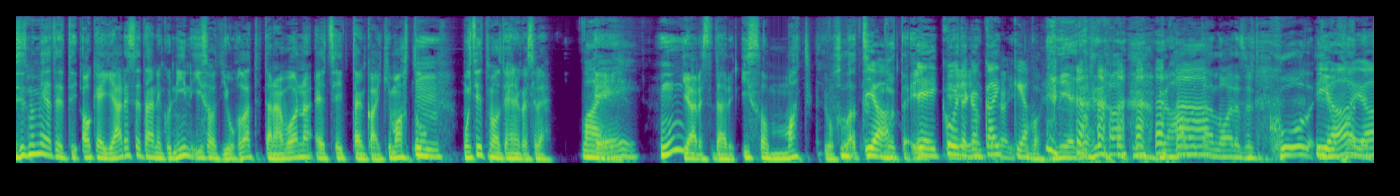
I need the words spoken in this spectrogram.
Sitten me mietin, että okei, järjestetään niinku niin isot juhlat tänä vuonna, että sitten kaikki mahtuu. Mm. Mutta sitten me oltiin niinku silleen, Vai ei. ei? Hmm? Järjestetään isommat juhlat. Joo, mutta ei kuitenkaan kaikkia. voi miettiä. me halutaan luoda sellaiset cool juhlat, joo,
